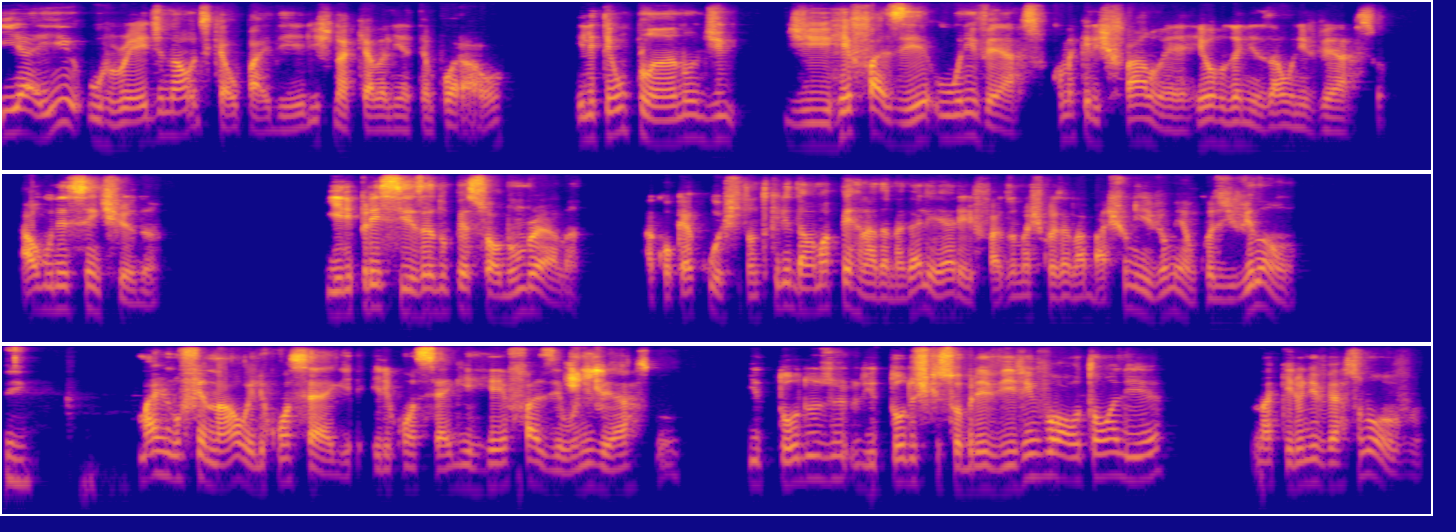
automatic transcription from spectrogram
E aí, o Reginald, que é o pai deles, naquela linha temporal, ele tem um plano de, de refazer o universo. Como é que eles falam? É reorganizar o universo. Algo nesse sentido. E ele precisa do pessoal do Umbrella, a qualquer custo. Tanto que ele dá uma pernada na galera, ele faz umas coisas lá baixo nível mesmo, coisa de vilão. Sim. Mas no final ele consegue. Ele consegue refazer o universo e todos, e todos que sobrevivem voltam ali naquele universo novo.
